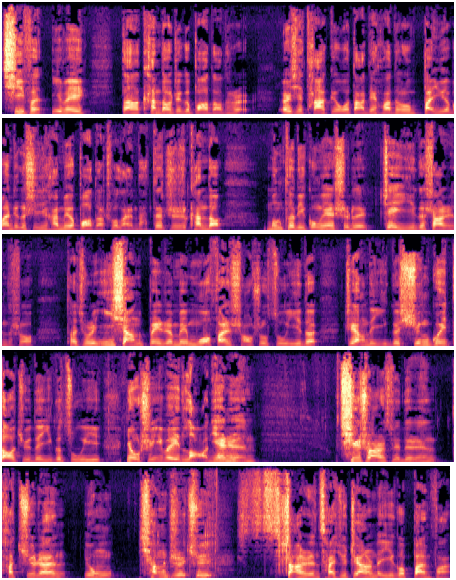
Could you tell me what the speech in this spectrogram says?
气愤，因为当他看到这个报道的时候，而且他给我打电话的时候，半月湾这个事情还没有报道出来呢，他只是看到蒙特利公园市的这一个杀人的时候。他就是一向被认为模范少数族裔的这样的一个循规蹈矩的一个族裔，又是一位老年人，七十二岁的人，他居然用枪支去杀人，采取这样的一个办法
